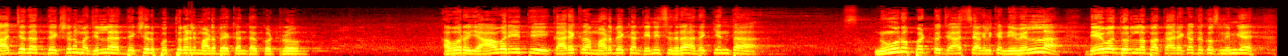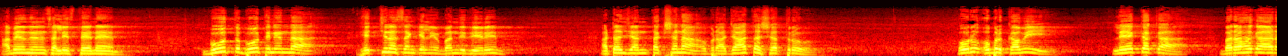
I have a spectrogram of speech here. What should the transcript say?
ರಾಜ್ಯದ ಅಧ್ಯಕ್ಷರು ನಮ್ಮ ಜಿಲ್ಲಾ ಅಧ್ಯಕ್ಷರು ಪುತ್ತೂರಲ್ಲಿ ಮಾಡಬೇಕಂತ ಕೊಟ್ಟರು ಅವರು ಯಾವ ರೀತಿ ಕಾರ್ಯಕ್ರಮ ಮಾಡಬೇಕಂತ ಎನಿಸಿದ್ರ ಅದಕ್ಕಿಂತ ನೂರು ಪಟ್ಟು ಜಾಸ್ತಿ ಆಗಲಿಕ್ಕೆ ನೀವೆಲ್ಲ ದೇವ ದುರ್ಲಭ ಕಾರ್ಯಕ್ರಮಕ್ಕೋಸ್ಕರ ನಿಮಗೆ ಅಭಿನಂದನೆ ಸಲ್ಲಿಸ್ತೇನೆ. ಬೂತ್ ಬೂತಿನಿಂದ ಹೆಚ್ಚಿನ ಸಂಖ್ಯೆಯಲ್ಲಿ ನೀವು ಬಂದಿದ್ದೀರಿ. ಅಟಲ್ಜಿ ಅಂದ ತಕ್ಷಣ ಒಬ್ಬರು ಅಜಾತ ಶತ್ರು ಅವರು ಒಬ್ಬರು ಕವಿ, ಲೇಖಕ, ಬರಹಗಾರ,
